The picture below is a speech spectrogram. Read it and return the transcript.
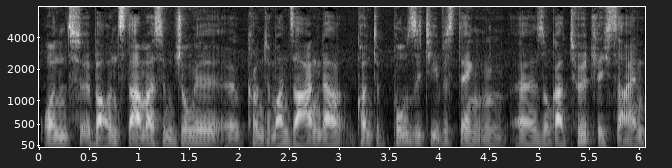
Und bei uns damals im Dschungel äh, konnte man sagen, da konnte positives Denken äh, sogar tödlich sein.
